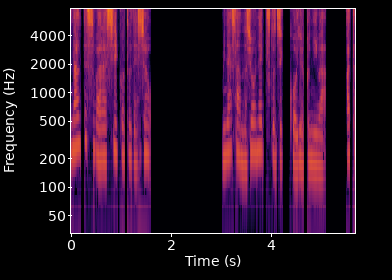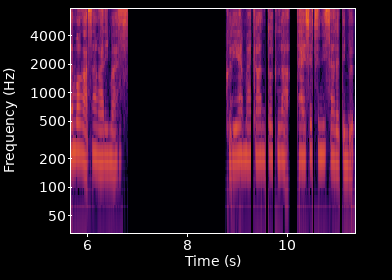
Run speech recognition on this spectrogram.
なんて素晴らしいことでしょう。皆さんの情熱と実行力には頭が下がります。栗山監督が大切にされている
